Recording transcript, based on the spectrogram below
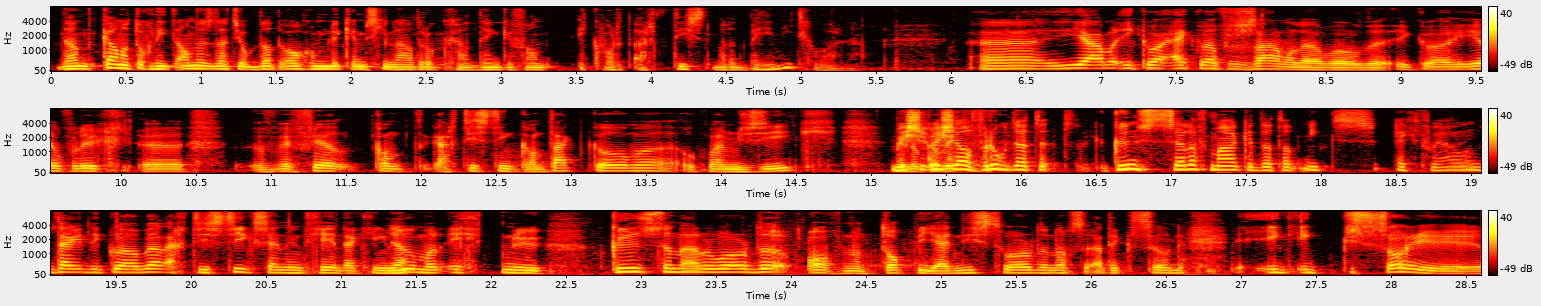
dan kan het toch niet anders dat je op dat ogenblik en misschien later ook gaat denken van ik word artiest, maar dat ben je niet geworden. Uh, ja, maar ik wil eigenlijk wel verzamelaar worden. Ik wil heel vlug uh, met veel artiesten in contact komen, ook met muziek. Wist je, wist je al vroeg dat het kunst zelf maken, dat dat niets echt voor jou was? Dat, ik wil wel artistiek zijn in hetgeen dat ik ging doen, maar echt nu kunstenaar worden of een toppianist worden of zo. Had ik zo ik, ik, sorry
